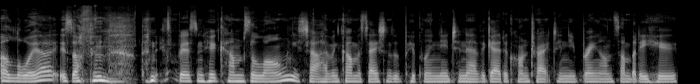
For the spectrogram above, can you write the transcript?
a lawyer is often the next person who comes along. You start having conversations with people, who need to navigate a contract, and you bring on somebody who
